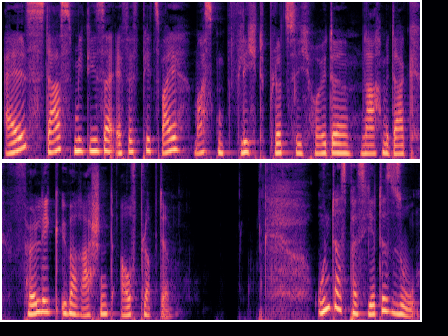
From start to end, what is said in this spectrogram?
als das mit dieser FFP2-Maskenpflicht plötzlich heute Nachmittag völlig überraschend aufploppte. Und das passierte so.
